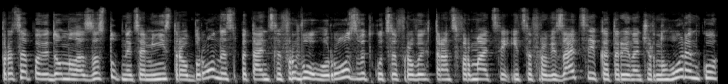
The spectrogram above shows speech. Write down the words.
Про це повідомила заступниця міністра оборони з питань цифрового розвитку, цифрових трансформацій і цифровізації Катерина Чорногоренко.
